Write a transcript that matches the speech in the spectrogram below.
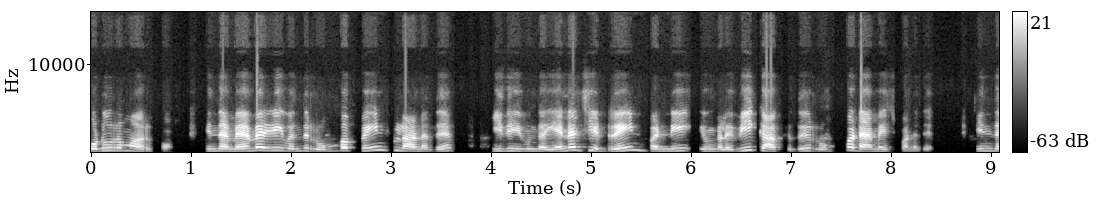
கொடூரமா இருக்கும். இந்த மெமரி வந்து ரொம்ப பெயின்ஃபுல்லானது இது இவங்க எனர்ஜியை ட்ரெயின் பண்ணி இவங்களை வீக் ஆக்குது ரொம்ப டேமேஜ் பண்ணுது. இந்த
